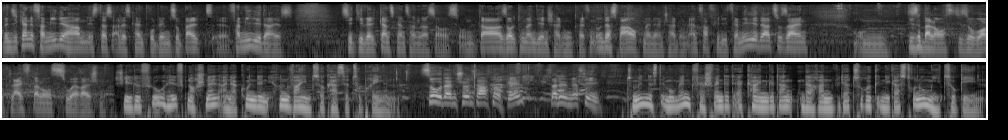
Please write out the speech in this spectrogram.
Wenn Sie keine Familie haben, ist das alles kein Problem. Sobald äh, Familie da ist, sieht die Welt ganz, ganz anders aus. Und da sollte man die Entscheidung treffen. Und das war auch meine Entscheidung, einfach für die Familie da zu sein, um diese Balance, diese Work-Life-Balance zu erreichen. Gilles de Flo hilft noch schnell einer Kundin, ihren Wein zur Kasse zu bringen. So, dann schönen Tag noch, gell? Salut, merci. Zumindest im Moment verschwendet er keinen Gedanken daran, wieder zurück in die Gastronomie zu gehen.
